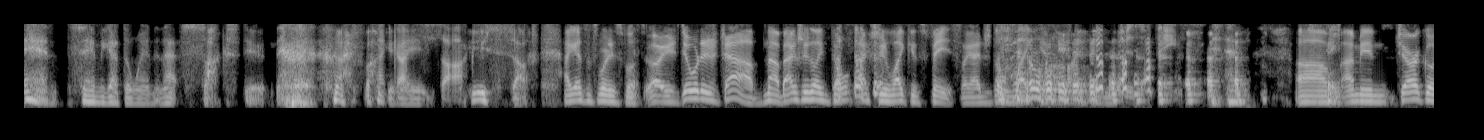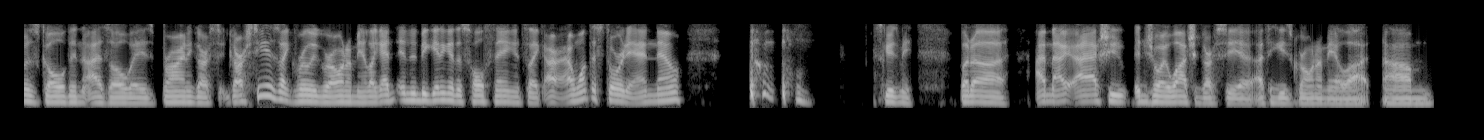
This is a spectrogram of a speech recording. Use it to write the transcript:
And Sammy got the win, and that sucks, dude. I fucking That guy hate. sucks. He sucks. I guess that's what he's supposed to. Oh, he's doing his job. No, but actually, like, don't actually like his face. Like, I just don't like him. Just face. Um, I mean, Jericho is golden as always. Bryan and Garcia. Garcia is like really growing on me. Like I, in the beginning of this whole thing, it's like, all right, I want the story to end now. Excuse me, but uh, I'm I, I actually enjoy watching Garcia. I think he's growing on me a lot. Um,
